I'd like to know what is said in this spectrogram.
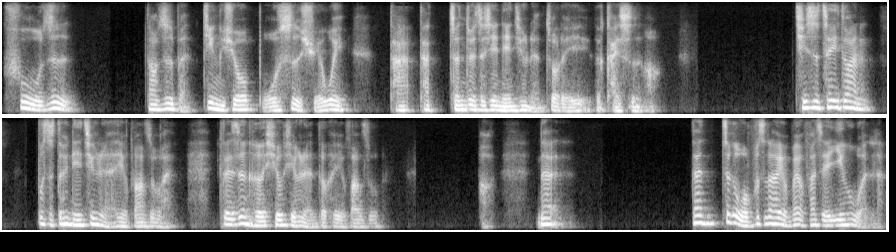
赴日到日本进修博士学位。他他针对这些年轻人做了一个开示啊，其实这一段不是对年轻人很有帮助啊，对任何修行人都很有帮助。好，那但这个我不知道有没有翻成英文了。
